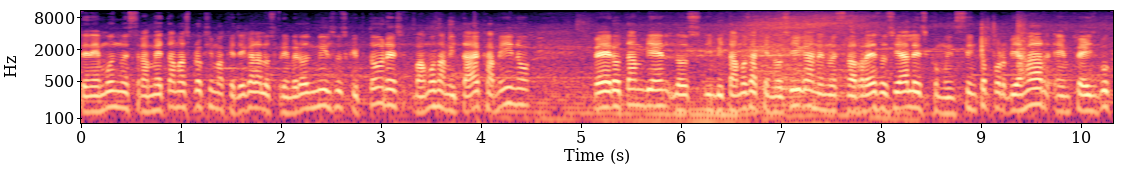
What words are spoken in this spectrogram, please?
Tenemos nuestra meta más próxima que llegar a los primeros mil suscriptores. Vamos a mitad de camino, pero también los invitamos a que nos sigan en nuestras redes sociales como Instinto por Viajar en Facebook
